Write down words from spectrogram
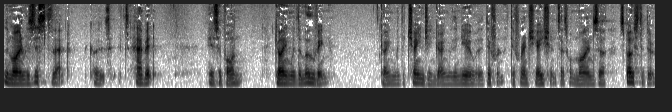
The mind resists that because its, its habit is upon going with the moving, going with the changing, going with the new, with the different differentiations. That's what minds are supposed to do.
